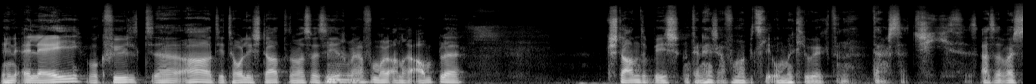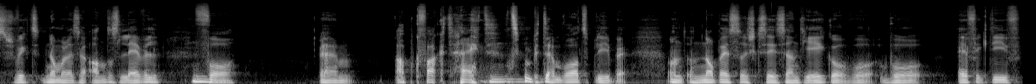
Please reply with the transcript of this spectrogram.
in L.A., wo gefühlt, äh, ah, die tolle Stadt und was weiß ich, wenn einfach mal an einer Ampel gestanden bist und dann hast du einfach mal ein bisschen umgeschaut und denkst so, Jesus. Also, weißt du, es ist wirklich nochmal so ein anderes Level von, ähm, Abgefucktheit, um bei diesem Wort zu bleiben. Und, und noch besser ist gesehen San Diego, wo, wo effektiv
